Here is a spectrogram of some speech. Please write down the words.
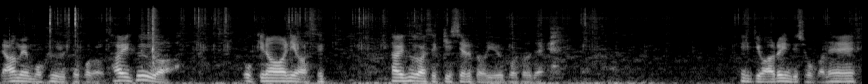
で雨も降るところ、台風は沖縄には台風が接近してるということで、天気悪いんでしょうかね。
